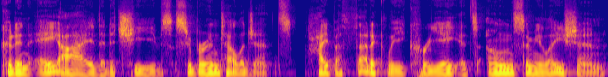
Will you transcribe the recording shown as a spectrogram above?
Could an AI that achieves superintelligence hypothetically create its own simulation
